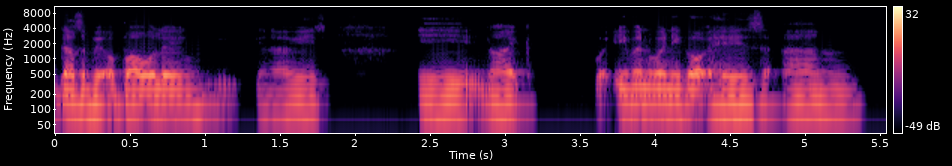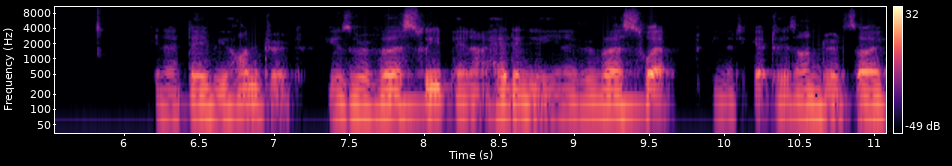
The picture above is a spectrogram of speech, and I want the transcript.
does a bit of bowling. You know, he's he like even when he got his um, you know debut hundred, he was reverse sweeping at Headingley. You know, reverse swept. You know, to get to his hundred. So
